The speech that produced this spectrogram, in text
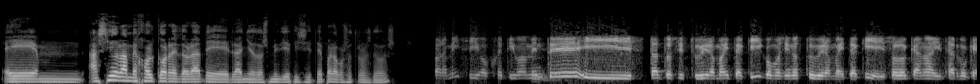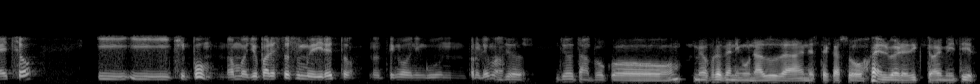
Em, ¿Ha sido la mejor corredora del año 2017 para vosotros dos? Para mí sí, objetivamente, y tanto si estuviera Maite aquí como si no estuviera Maite aquí, y solo hay que analizar lo que ha hecho y, y chimpum, vamos, yo para esto soy muy directo, no tengo ningún problema. Yo, yo tampoco me ofrece ninguna duda en este caso el veredicto a emitir.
